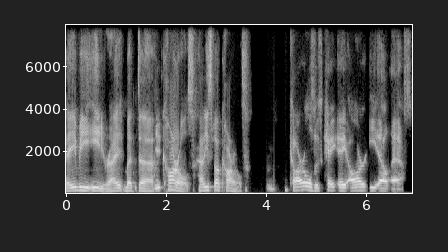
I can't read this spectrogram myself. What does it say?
A B E, right? But uh, Karels, how do you spell Karels? Karels is K A R E L S.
